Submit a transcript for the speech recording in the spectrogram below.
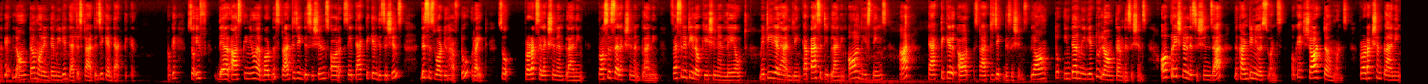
okay? Long term or intermediate that is strategic and tactical okay? So if they are asking you about the strategic decisions or say tactical decisions this is what you have to write. So product selection and planning process selection and planning facility location and layout material handling capacity planning all these things are tactical or strategic decisions long to intermediate to long term decisions. Operational decisions are the continuous ones okay? Short term ones. Production planning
